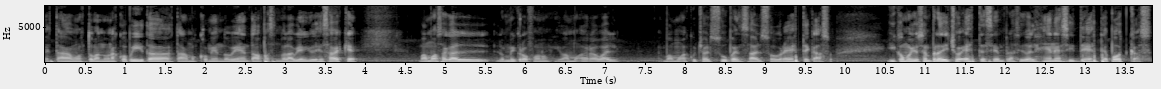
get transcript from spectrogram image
estábamos tomando unas copitas, estábamos comiendo bien, estábamos pasándola bien. Yo dije, ¿sabes qué? Vamos a sacar los micrófonos y vamos a grabar. Vamos a escuchar su pensar sobre este caso. Y como yo siempre he dicho, este siempre ha sido el génesis de este podcast.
